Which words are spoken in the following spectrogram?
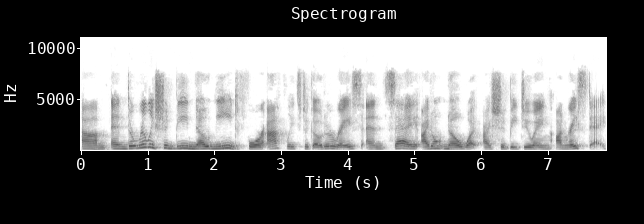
Um, and there really should be no need for athletes to go to a race and say, I don't know what I should be doing on race day.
